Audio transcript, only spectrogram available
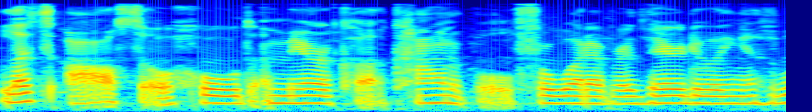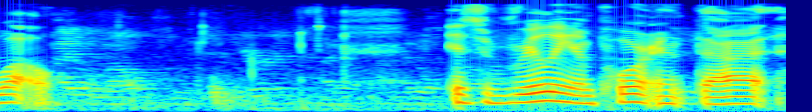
let's also hold America accountable for whatever they're doing as well. It's really important that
